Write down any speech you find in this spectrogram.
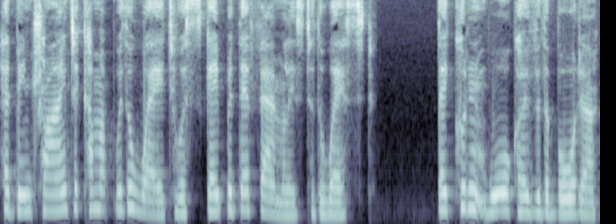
had been trying to come up with a way to escape with their families to the west. They couldn't walk over the border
